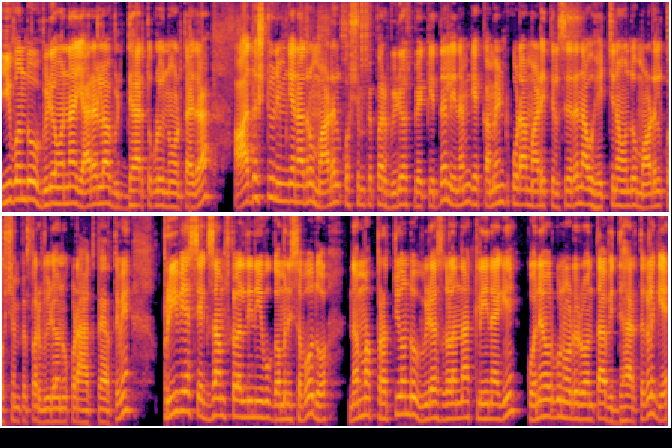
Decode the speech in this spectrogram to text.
ಈ ಒಂದು ವಿಡಿಯೋವನ್ನು ಯಾರೆಲ್ಲ ವಿದ್ಯಾರ್ಥಿಗಳು ನೋಡ್ತಾ ಇದ್ರ ಆದಷ್ಟು ನಿಮಗೇನಾದರೂ ಮಾಡೆಲ್ ಕ್ವಶನ್ ಪೇಪರ್ ವೀಡಿಯೋಸ್ ಬೇಕಿದ್ದಲ್ಲಿ ನಮಗೆ ಕಮೆಂಟ್ ಕೂಡ ಮಾಡಿ ತಿಳಿಸಿದರೆ ನಾವು ಹೆಚ್ಚಿನ ಒಂದು ಮಾಡೆಲ್ ಕ್ವಶನ್ ಪೇಪರ್ ವೀಡಿಯೋನು ಕೂಡ ಹಾಕ್ತಾ ಇರ್ತೀವಿ. ಪ್ರೀವಿಯಸ್ ಎಕ್ಸಾಮ್ಸ್ಗಳಲ್ಲಿ ನೀವು ಗಮನಿಸಬಹುದು, ನಮ್ಮ ಪ್ರತಿಯೊಂದು ವೀಡಿಯೋಸ್ಗಳನ್ನು ಕ್ಲೀನಾಗಿ ಕೊನೆವರೆಗೂ ನೋಡಿರುವಂಥ ವಿದ್ಯಾರ್ಥಿಗಳಿಗೆ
